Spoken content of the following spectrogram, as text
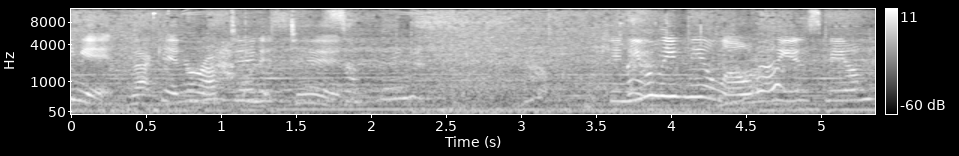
Dang it. That get interrupted? It did. Something? Can you leave me alone, please, ma'am?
